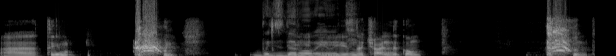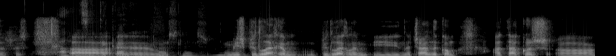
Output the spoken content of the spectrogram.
е, тим Будь і, здоровий. і отче. начальником. Та щось. А, а, це кашляєш. між підлеглим, підлеглим і начальником, а також е,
